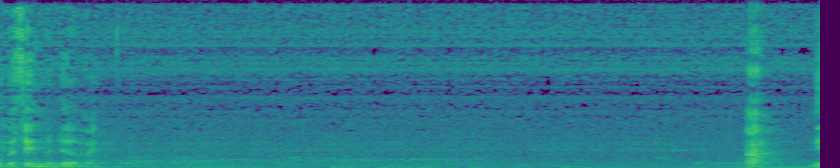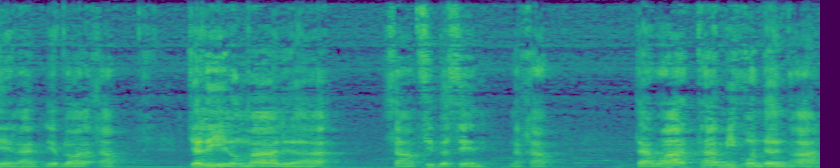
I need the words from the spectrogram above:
30%เหมือนเดิมไหมอะ เนี่ยเรียบร้อยแล้วครับ จะหลีลงมาเหลือ 30%นะครับ แต่ว่าถ้ามีคนเดินผ่าน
